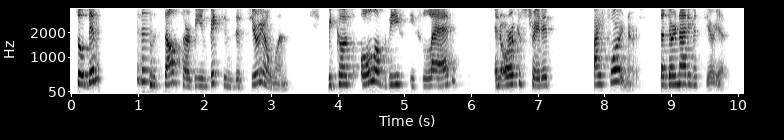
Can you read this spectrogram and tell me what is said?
So them themselves are being victims, the Syrian ones, because all of this is led and orchestrated by foreigners that they're not even Syrians.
